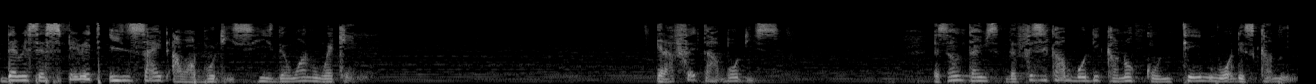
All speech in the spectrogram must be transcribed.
there is a spirit inside our bodies. He's the one working. It affects our bodies. And sometimes the physical body cannot contain what is coming.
